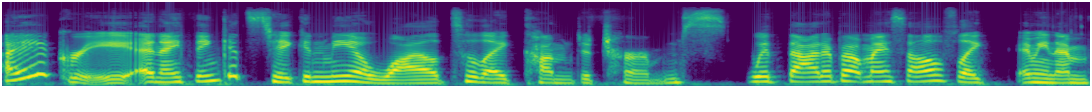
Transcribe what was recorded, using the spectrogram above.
I agree. And I think it's taken me a while to like come to terms with that about myself. Like, I mean, I'm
